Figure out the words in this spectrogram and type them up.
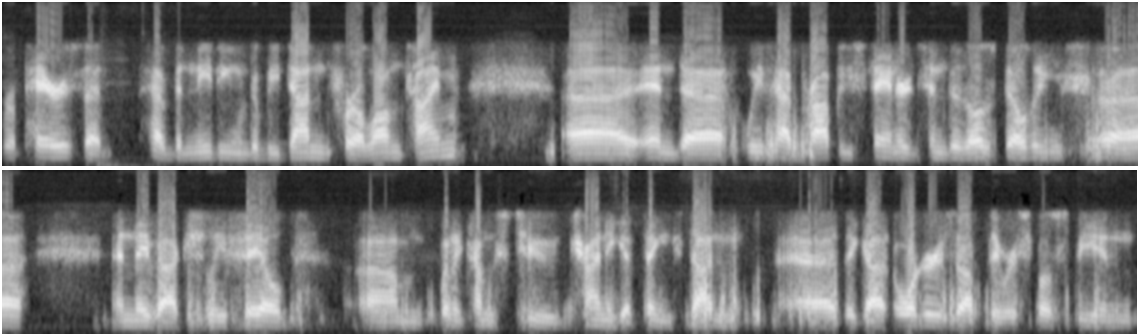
repairs that have been needing to be done for a long time. Uh, and uh, we've had property standards into those buildings, uh, and they've actually failed um, when it comes to trying to get things done. Uh, they got orders up. They were supposed to be in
